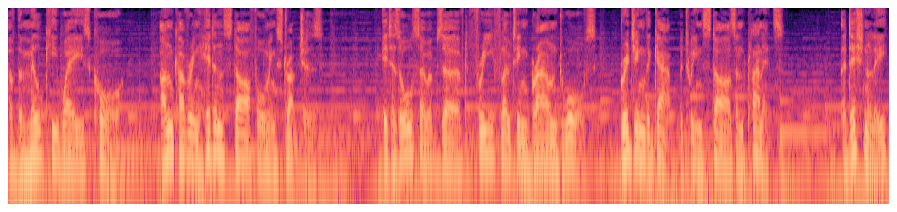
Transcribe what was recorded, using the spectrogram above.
of the Milky Way's core, uncovering hidden star-forming structures. It has also observed free-floating brown dwarfs, bridging the gap between stars and planets. Additionally,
